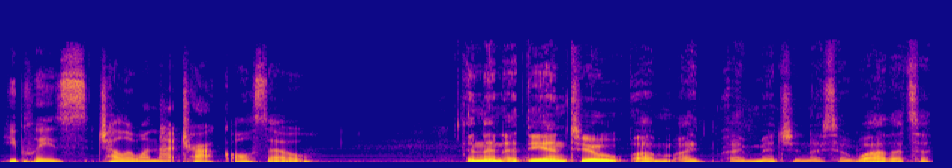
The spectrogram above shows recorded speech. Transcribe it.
he plays cello on that track also. And then at the end too, um, I, I mentioned I said, "Wow, that's a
